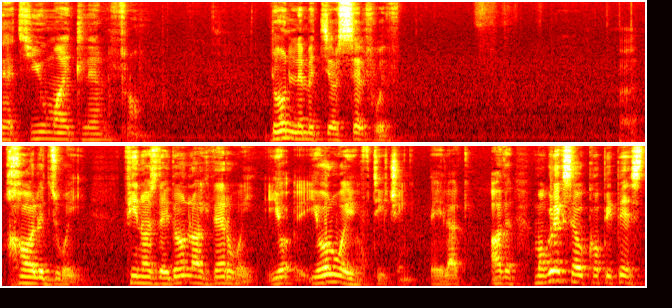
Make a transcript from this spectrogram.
that you might learn from don't limit yourself with Khalid's way في ناس they don't like their way your, your way of teaching they like other ما اقول لك سوي copy paste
